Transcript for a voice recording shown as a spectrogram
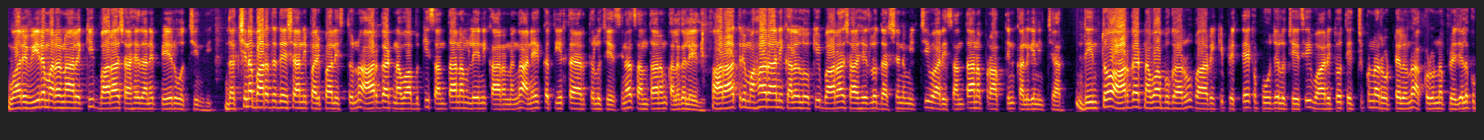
వారి వీర మరణాలకి బారా షాహెద్ అనే పేరు వచ్చింది. దక్షిణ భారతదేశాన్ని పరిపాలిస్తున్న ఆర్గాట్ నవాబుకి సంతానం లేని కారణంగా అనేక తీర్థయాత్రలు చేసిన సంతానం కలగలేదు. ఆ రాత్రి మహారాణి కలలోకి బారా షాహెద్లు దర్శనమిచ్చి వారి సంతాన ప్రాప్తిని కలిగనిచ్చారు. దీంతో ఆర్గాట్ నవాబు గారు వారికి ప్రత్యేక పూజలు చేసి వారితో తెచ్చుకున్న రొట్టెలను అక్కడున్న ప్రజలకు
